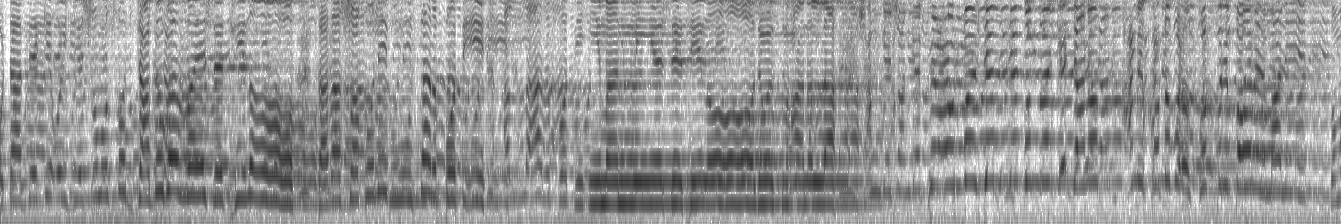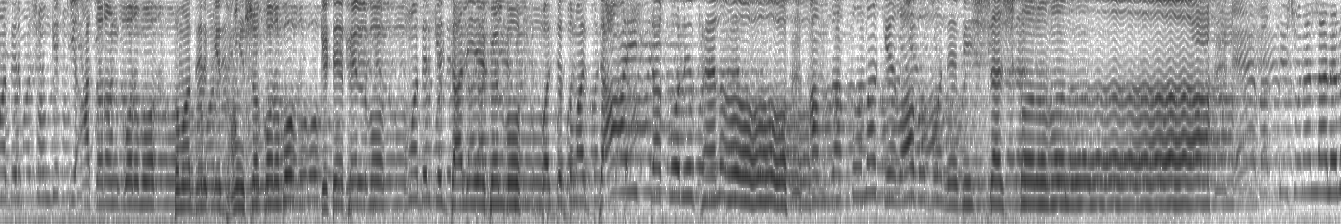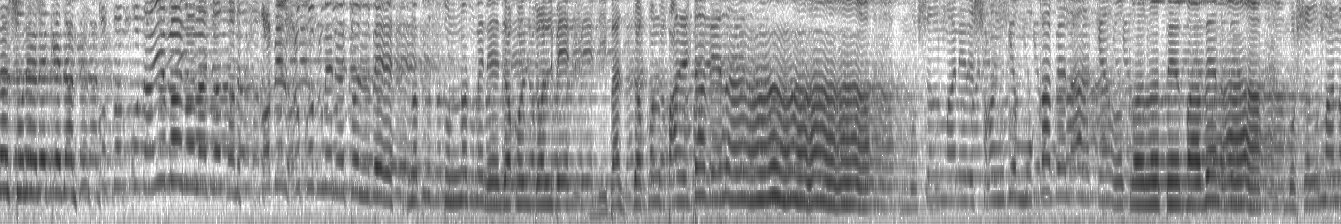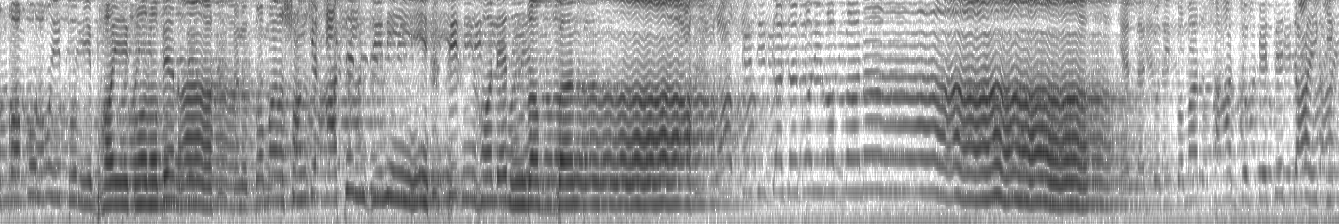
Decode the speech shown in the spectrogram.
ওটা দেখে ওই যে সমস্ত জাদুঘররা এসেছিল, তারা সকলেই মুসার প্রতি, আল্লাহর প্রতি ইমান নিয়ে এসেছিল। সঙ্গে সঙ্গে ফেরাউন বলছে জানো, আমি কত বড় সুপ্রিম পাওয়ারের মালিক। তোমাদের সঙ্গে কি আচরণ করব? তোমাদেরকে ধ্বংস করব, কেটে ফেলব, তোমাদেরকে জ্বালিয়ে ফেলব। বলছে, তোমার যা ইচ্ছা করে ফেলো, আমরা তোমাকে রব বলে বিশ্বাস করব না। শুনে রেখে দেন। কসম খোদা ইমানওয়ালা যখন রবের হুকুম মেনে চলবে, নবীর সুন্নত মেনে যখন চলবে, লিবাস যখন পাল্টাবে না, মুসলমানের সঙ্গে মোকাবেলা কেউ করতে পাবে না। মুসলমান কখনোই তুমি ভয় করবে না। কেন তোমার সঙ্গে আছেন যিনি, তিনি হলেন রব্বানা।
